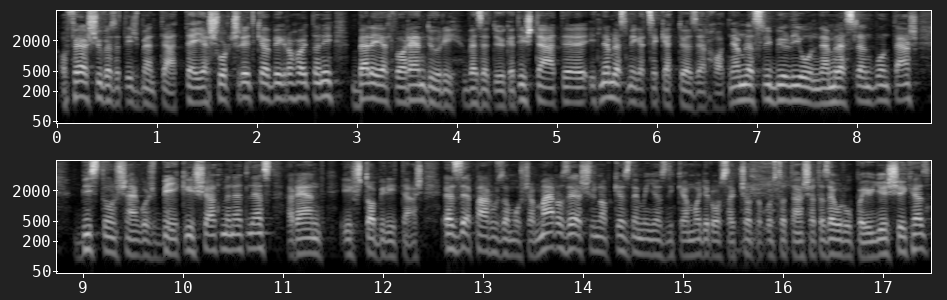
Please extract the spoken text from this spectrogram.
A felső vezetésben tehát teljes sorcserét kell végrehajtani, beleértve a rendőri vezetőket is, tehát itt nem lesz még egyszer 2006, nem lesz rebellió, nem lesz rendbontás, biztonságos, békés átmenet lesz, rend és stabilitás. Ezzel párhuzamosan már az első nap kezdeményezni kell Magyarország csatlakoztatását az Európai Ügyészséghez,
